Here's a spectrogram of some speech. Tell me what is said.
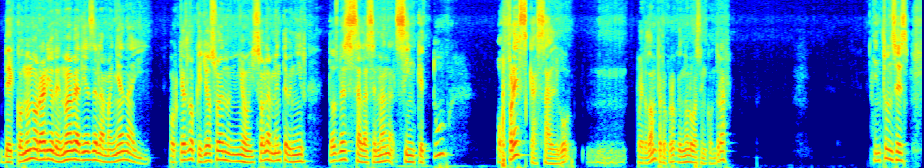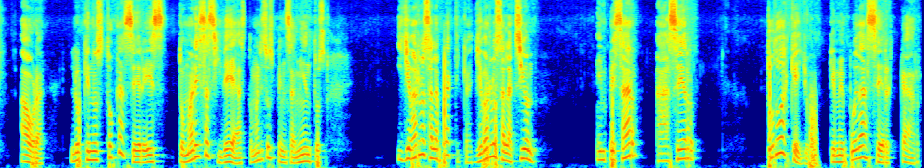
de con un horario de 9 a 10 de la mañana y porque es lo que yo sueño y solamente venir dos veces a la semana sin que tú ofrezcas algo, mm, perdón, pero creo que no lo vas a encontrar. Entonces, ahora, lo que nos toca hacer es tomar esas ideas, tomar esos pensamientos y llevarlos a la práctica, llevarlos a la acción. Empezar a hacer todo aquello que me pueda acercar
